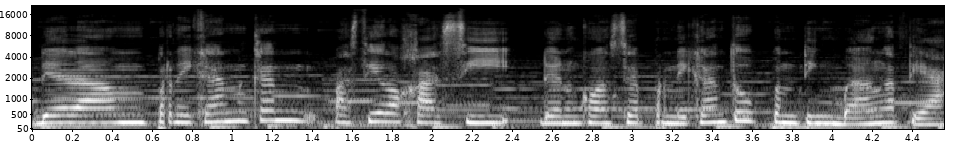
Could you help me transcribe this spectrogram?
Dalam pernikahan kan pasti lokasi dan konsep pernikahan tuh penting banget ya.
